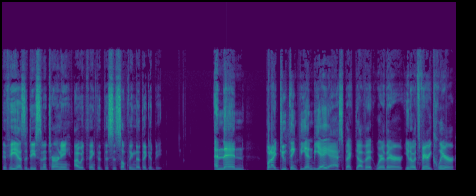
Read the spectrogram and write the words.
if he has a decent attorney, I would think that this is something that they could beat. And then, but I do think the NBA aspect of it, where they're, you know, it's very clear.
